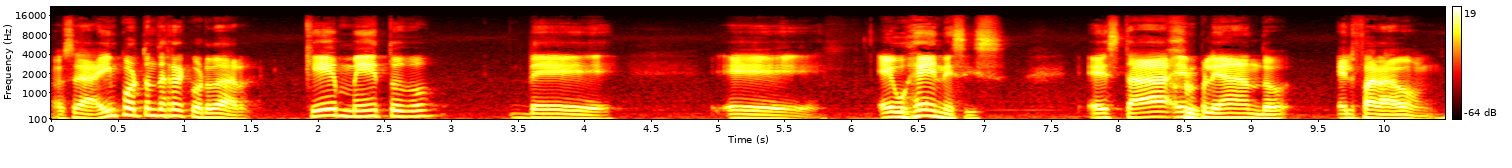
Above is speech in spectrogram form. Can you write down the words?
O sea, es importante recordar qué método de eh, eugénesis está empleando el faraón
